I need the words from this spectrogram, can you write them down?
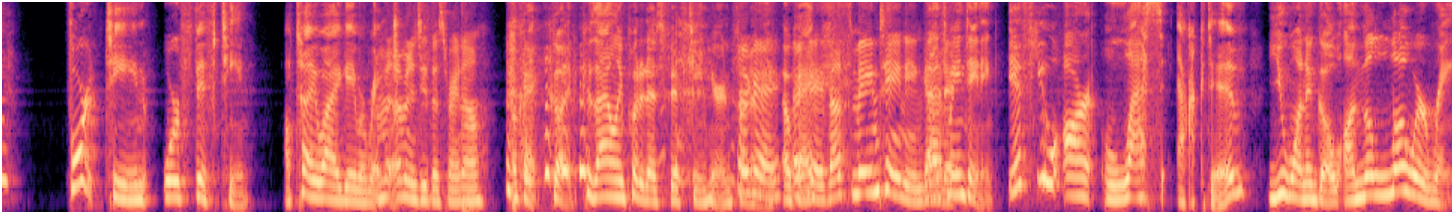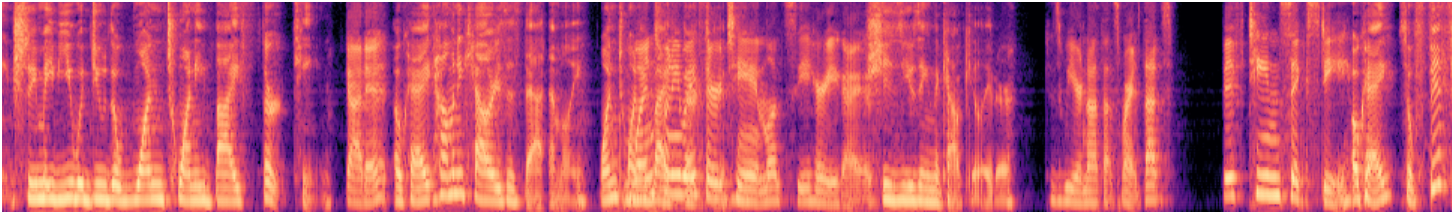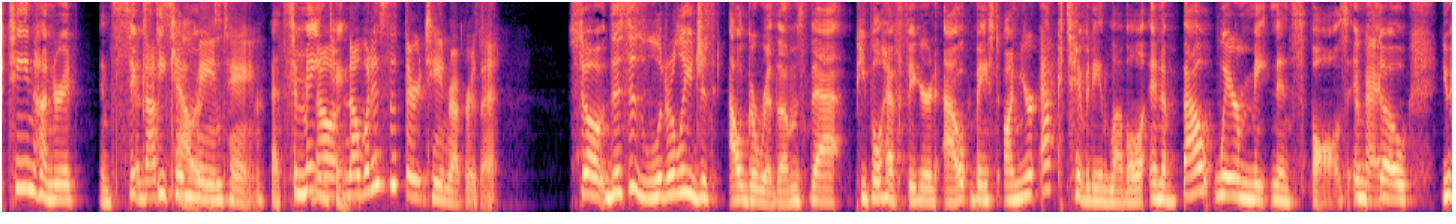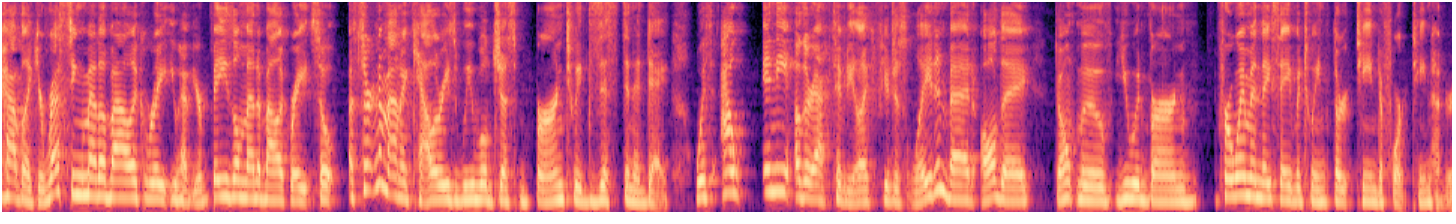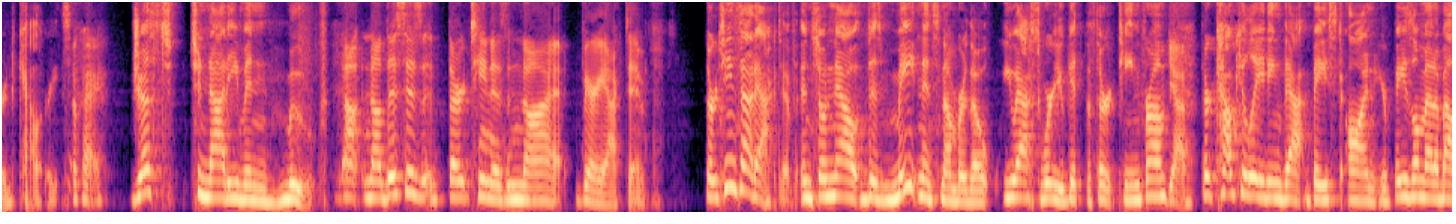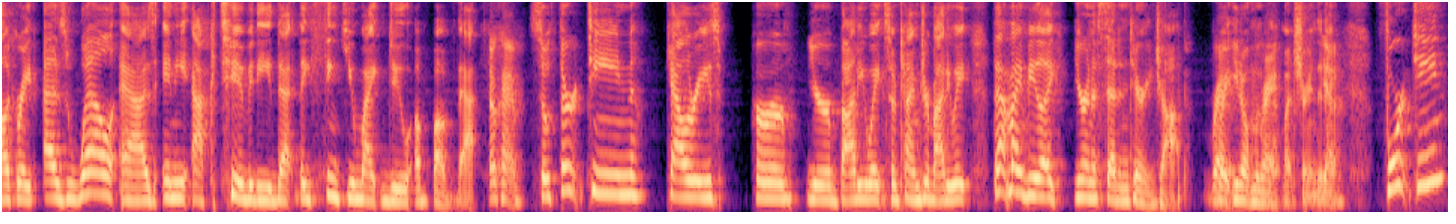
14, or 15. I'll tell you why I gave a I'm, range. I'm going to do this right now. Okay, good. Because I only put it as 15 here in front Okay. of me. Okay. Okay. That's maintaining. Got That's it. maintaining. If you are less active, you want to go on the lower range. So maybe you would do the 120 by 13. Got it. Okay. How many calories is that, Emily? 120, 120 by, by 13. Let's see here, you guys. She's using the calculator. Because we are not that smart. That's 1560. Okay. So 1,560 and that's to maintain. That's to Now, maintain. now, what does the 13 represent? So this is literally just algorithms that people have figured out based on your activity level and about where maintenance falls. And Okay. so you have like your resting metabolic rate, you have your basal metabolic rate. So a certain amount of calories we will just burn to exist in a day without any other activity. Like if you just laid in bed all day, don't move, you would burn for women they say between 13 to 1400 calories Okay. just to not even move. Now, now this is 13 is not very active. 13 is not active. And so now this maintenance number, though, you asked where you get the 13 from. Yeah. They're calculating that based on your basal metabolic rate as well as any activity that they think you might do above that. Okay. So 13 calories per your body weight. So times your body weight. That might be like you're in a sedentary job, right? Right, You don't move right. that much during the Yeah. day. 14,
